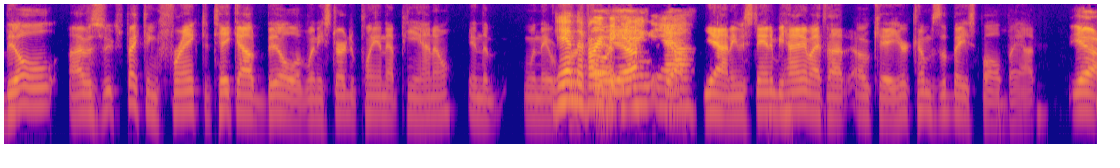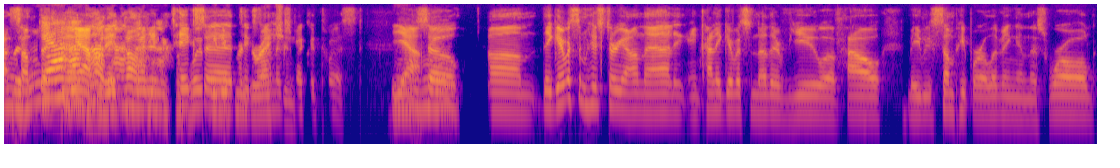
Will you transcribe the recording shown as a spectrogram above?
Bill. I was expecting Frank to take out Bill when he started playing that piano in the when they were Yeah, in the very Oh, beginning. Yeah. Yeah. yeah, and he was standing behind him. I thought, okay, here comes the baseball bat. Yeah, something. Yeah. Yeah, Yeah, but but it, it went in a takes, completely a, different takes an direction. unexpected twist. Yeah, Mhm. So um, they give us some history on that and, and kind of give us another view of how maybe some people are living in this world.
